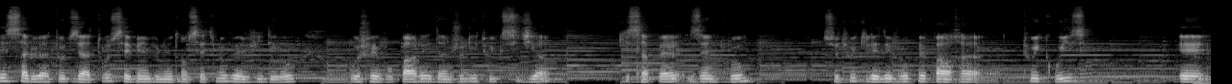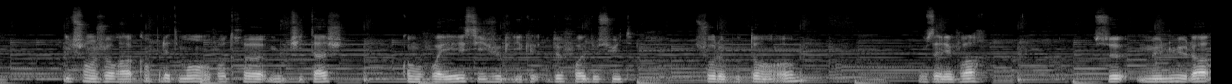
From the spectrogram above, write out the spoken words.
Et salut à toutes et à tous et bienvenue dans cette nouvelle vidéo où je vais vous parler d'un joli tweak Cydia qui s'appelle Zenroom. Ce tweak il est développé par euh, TweakWiz et il changera complètement votre multitâche. Comme vous voyez, si je clique deux fois de suite sur le bouton Home, vous allez voir ce menu là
